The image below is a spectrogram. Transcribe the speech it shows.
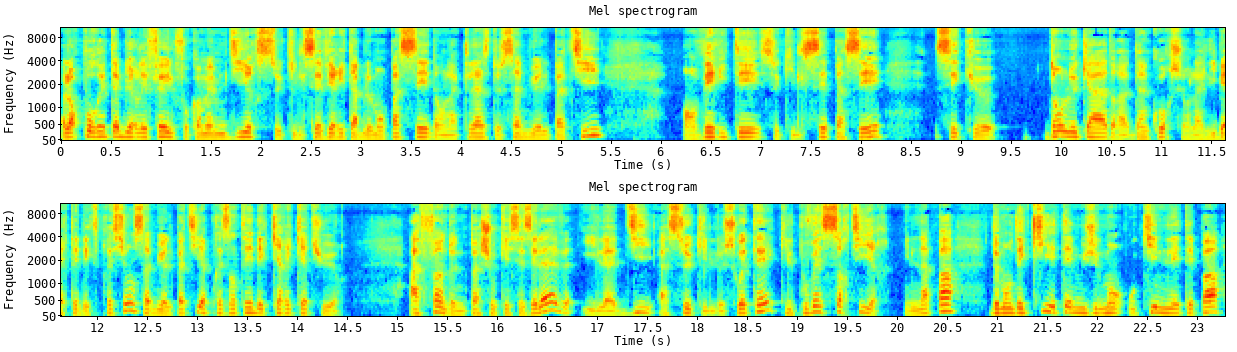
Alors pour rétablir les faits, il faut quand même dire ce qu'il s'est véritablement passé dans la classe de Samuel Paty. En vérité, ce qu'il s'est passé, c'est que dans le cadre d'un cours sur la liberté d'expression, Samuel Paty a présenté des caricatures. Afin de ne pas choquer ses élèves, il a dit à ceux qui le souhaitaient qu'ils pouvaient sortir. Il n'a pas demandé qui était musulman ou qui ne l'était pas,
